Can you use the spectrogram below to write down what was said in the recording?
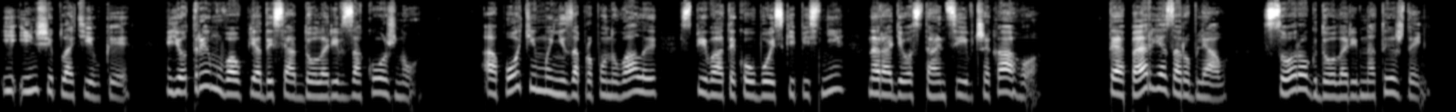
і інші платівки й отримував 50 доларів за кожну. А потім мені запропонували співати ковбойські пісні на радіостанції в Чикаго. Тепер я заробляв 40 доларів на тиждень.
